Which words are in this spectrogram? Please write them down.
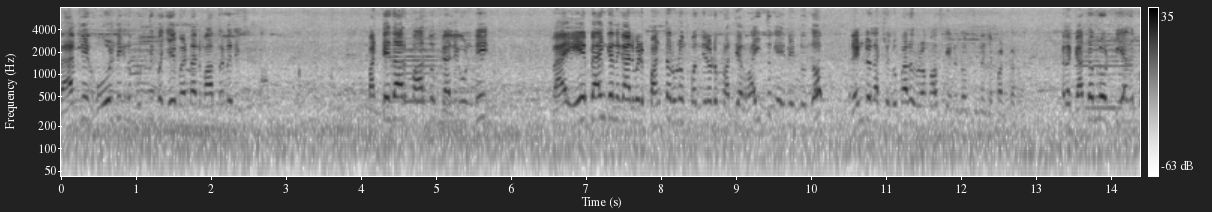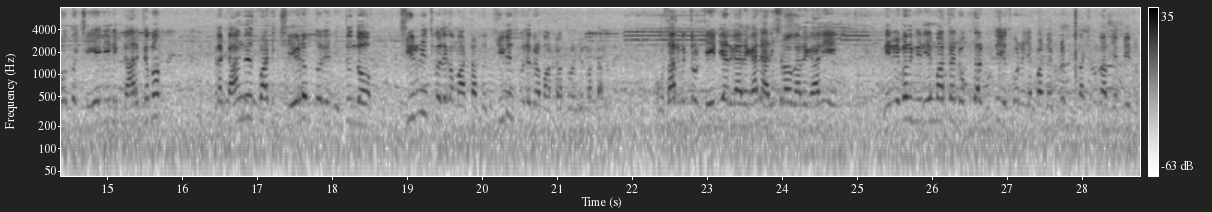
ఫ్యామిలీ హోల్డింగ్ గుర్తింపజేయబడడానికి మాత్రమే రేషన్ కార్డు. పట్టేదారు పాస్బుక్ కలిగి ఉండి ఏ బ్యాంక్ అని కానివ్వండి పంట రుణం పొందినట్టు ప్రతి రైతుకు ఏదైతుందో రెండు లక్షల రూపాయలు రుణమాఫీ చేయడం జరుగుతుందని చెప్పంటారు ఇలా గతంలో టీఆర్ఎస్ ప్రభుత్వం చేయలేని కార్యక్రమం ఇలా కాంగ్రెస్ పార్టీ చేయడంతో ఎత్తుందో జీర్ణించుకోలేక మాట్లాడుతూ జీర్ణించుకోలేక మాట్లాడుతున్నామని చెప్పంటారు ఒకసారి మిత్రుడు కేటీఆర్ గారే కానీ హరీష్ రావు గారే కానీ నేను ఎవరికి మీరు ఏం మాట్లాడి ఒకసారి గుర్తు చేసుకోండి అని చెప్పండి ఇప్పుడు లక్ష్మణ్ గారు చెప్పిండ్రు.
